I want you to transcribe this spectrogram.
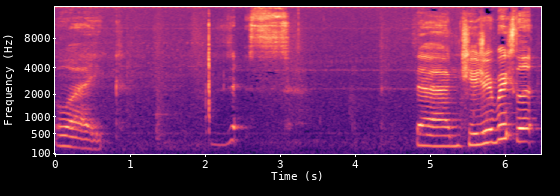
like this. Then here's your bracelet.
